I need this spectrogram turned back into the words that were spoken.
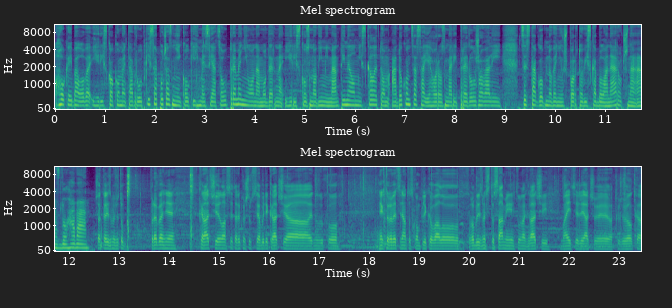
Hokejbalové ihrisko Kometa v Rúdky sa počas niekoľkých mesiacov premenilo na moderné ihrisko s novými mantinelmi, skeletom a dokonca sa jeho rozmery predlžovali. Cesta k obnoveniu športoviska bola náročná a zdlhavá. Čakali sme, že to prebehne kratšie, vlastne tá rekonštrukcia bude kratšia a jednoducho Niektoré veci nám to skomplikovalo, robili sme si to sami, tu na hráči, majiteľia, čo je akože veľká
